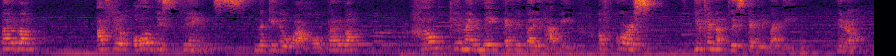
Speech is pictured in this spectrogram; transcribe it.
para bang, after all these things na ginawa ko, para bang, how can I make everybody happy? Of course, you cannot please everybody. You know?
